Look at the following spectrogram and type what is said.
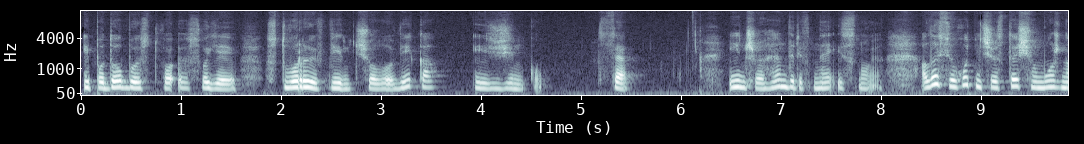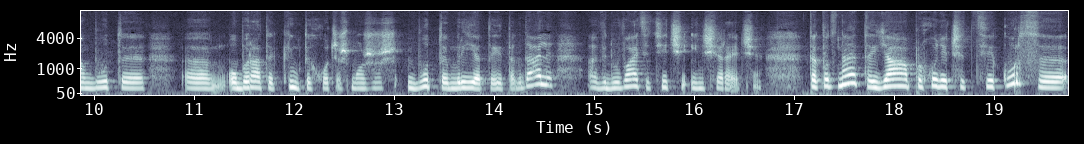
і подобою своєю. Створив він чоловіка і жінку. Все. Інших гендерів не існує. Але сьогодні через те, що можна бути, е, обирати ким ти хочеш, можеш бути, мріяти і так далі, е, відбуваються ті чи інші речі. Так от знаєте, я, проходячи ці курси, е,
